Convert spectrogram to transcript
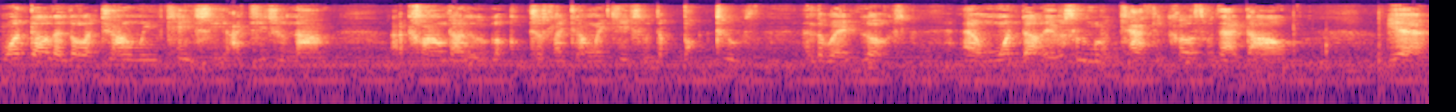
One doll that looked like John Wayne Gacy. I kid you not. A clown doll that looked just like John Wayne Gacy with the buck tooth and the way it looks. And one doll. It was a movie Cathy's Curse with that doll. Yeah,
